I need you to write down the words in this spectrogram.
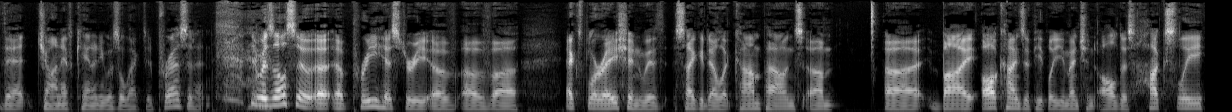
that John F. Kennedy was elected president. There was also a, a prehistory of of uh, exploration with psychedelic compounds um, uh, by all kinds of people. You mentioned Aldous Huxley.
